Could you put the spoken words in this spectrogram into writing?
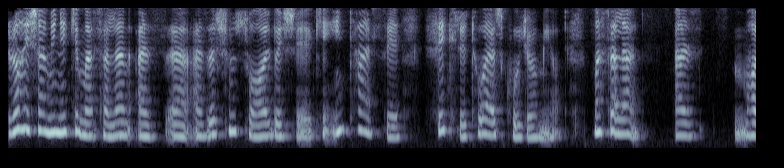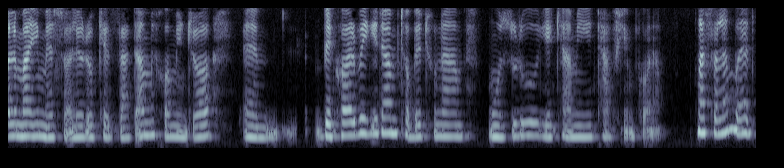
راهش هم اینه که مثلا از ازشون سوال بشه که این طرز فکر تو از کجا میاد. مثلا از حالا من این مثالی رو که زدم می‌خوام اینجا به کار بگیرم تا بتونم موضوع رو یه کمی تفهیم کنم. مثلا باید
